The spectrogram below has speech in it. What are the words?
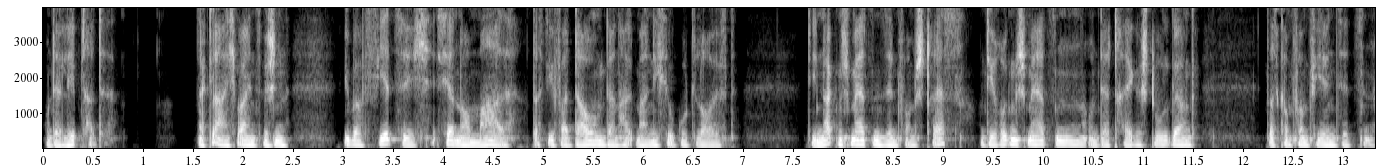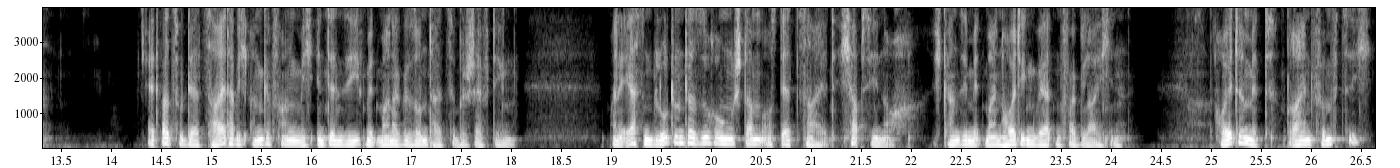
und erlebt hatte. Na klar, ich war inzwischen über 40, ist ja normal, dass die Verdauung dann halt mal nicht so gut läuft. Die Nackenschmerzen sind vom Stress und die Rückenschmerzen und der träge Stuhlgang, das kommt vom vielen Sitzen. Etwa zu der Zeit habe ich angefangen, mich intensiv mit meiner Gesundheit zu beschäftigen. Meine ersten Blutuntersuchungen stammen aus der Zeit. Ich habe sie noch. Ich kann sie mit meinen heutigen Werten vergleichen. Heute mit 53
